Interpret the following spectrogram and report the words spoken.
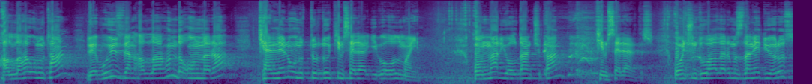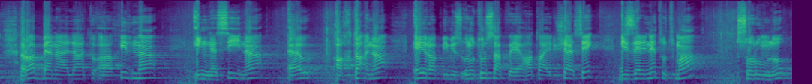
Allah'ı unutan ve bu yüzden Allah'ın da onlara kendilerini unutturduğu kimseler gibi olmayın. Onlar yoldan çıkan kimselerdir. Onun için dualarımızda ne diyoruz? Rabbena la tuahidna innesina ev ahtana Ey Rabbimiz unutursak veya hataya düşersek bizleri ne tutma? Sorumlu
